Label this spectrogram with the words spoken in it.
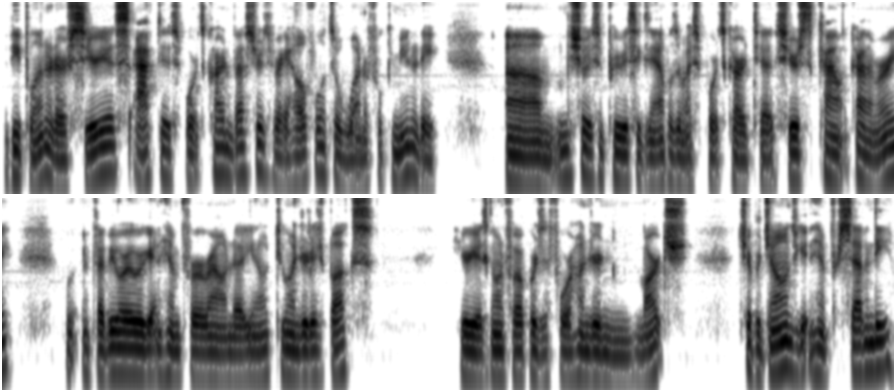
the people in it are serious, active sports card investors, very helpful. It's a wonderful community. Um, let me show you some previous examples of my sports card tips. Here's Kyle, Kyler Murray. In February, we are getting him for around uh, you know 200ish bucks. Here he is going for upwards of 400 in March. Chipper Jones, getting him for 70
